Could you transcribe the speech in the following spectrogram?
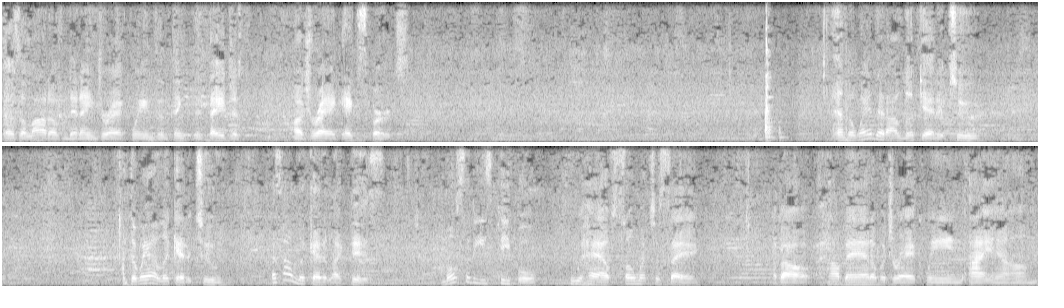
There's a lot of them that ain't drag queens and think that they just are drag experts. And the way that I look at it too, the way I look at it too, is I look at it like this. Most of these people who have so much to say about how bad of a drag queen I am,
